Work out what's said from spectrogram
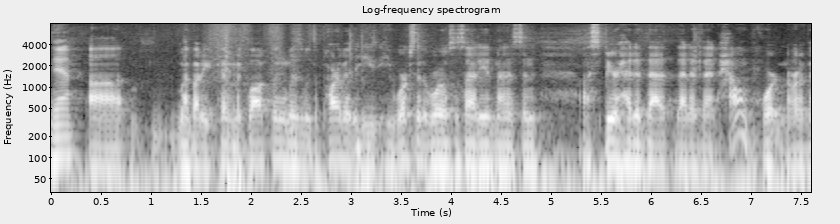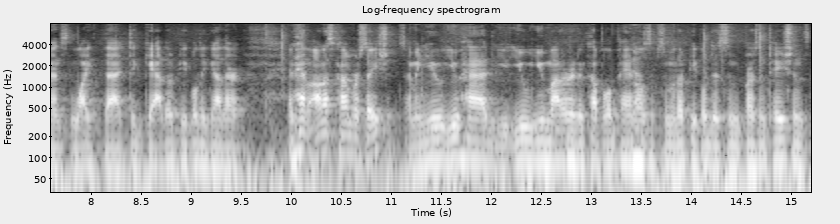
yeah. Uh, my buddy Kevin McLaughlin was, was a part of it. He, he works at the Royal Society of Medicine, uh, spearheaded that, that event. How important are events like that to gather people together and have honest conversations? I mean, you, you had you, you moderated a couple of panels, some other people did some presentations.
